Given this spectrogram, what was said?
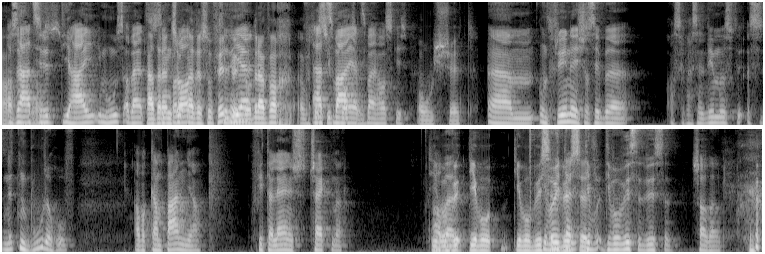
Ah, also er hat sie nicht die im Haus, aber er hat Hat er, so, hat er so viel so Hunde? Oder einfach, einfach Er hat zwei, er hat zwei Huskies. Oh shit. Ähm, und früher ist das eben, also ich weiß nicht, wie man es, es ist nicht ein Bauernhof, aber Campagna. Auf Italienisch checkt man. Die, Aber- wo, die, wo, die, wo Die, wissen, wo, Ital- wissen. die, wo- die, wo wissen, wissen. Shoutout.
